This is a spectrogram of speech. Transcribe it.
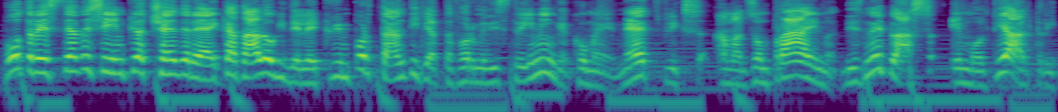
Potreste ad esempio accedere ai cataloghi delle più importanti piattaforme di streaming come Netflix, Amazon Prime, Disney Plus e molti altri,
